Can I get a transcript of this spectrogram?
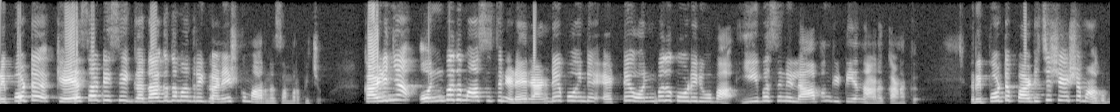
Report K S R T C ഗതാഗത മന്ത്രി ഗണേഷ് കുമാറിന് സമർപ്പിച്ചു. കഴിഞ്ഞ ഒൻപത് മാസത്തിനിടെ രണ്ട് പോയിന്റ് എട്ട് ഒൻപത് കോടി രൂപ ഈ ബസിന് ലാഭം കിട്ടിയെന്നാണ് കണക്ക്. റിപ്പോർട്ട് പഠിച്ച ശേഷമാകും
